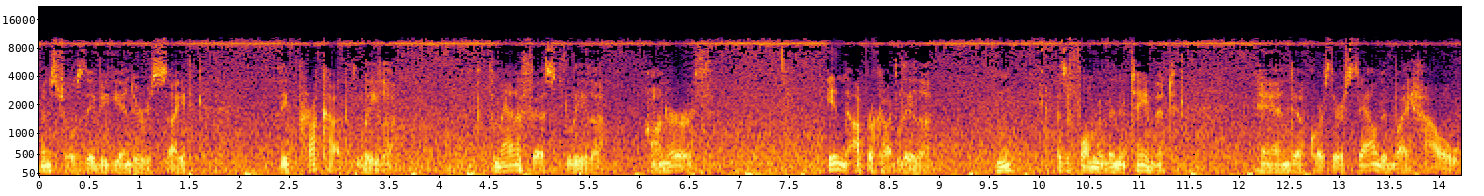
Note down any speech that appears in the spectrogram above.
minstrels, they begin to recite the Prakat Leela, the manifest Leela on earth, in the Aprakat Leela, hmm, as a form of entertainment. And of course, they're astounded by how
